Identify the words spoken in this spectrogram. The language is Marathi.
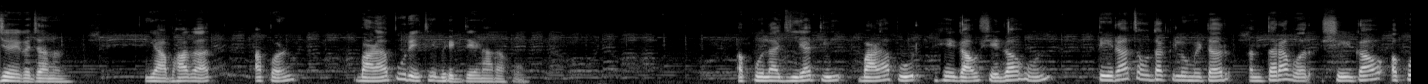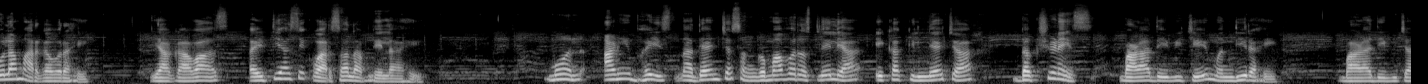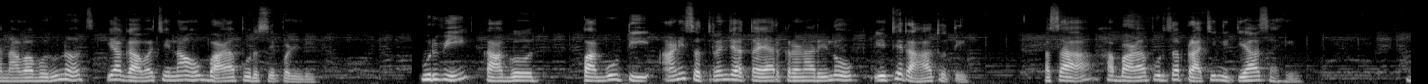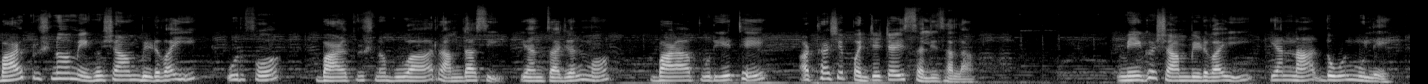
जय गजानन. या भागात आपण बाळापूर येथे भेट देणार आहोत. अकोला जिल्ह्यातील बाळापूर हे गाव शेगावहून तेरा चौदा किलोमीटर अंतरावर शेगाव अकोला मार्गावर आहे. या गावास ऐतिहासिक वारसा लाभलेला आहे. मन आणि भैस नद्यांच्या संगमावर असलेल्या एका किल्ल्याच्या दक्षिणेस बाळादेवीचे मंदिर आहे. बाळादेवीच्या नावावरूनच या गावाचे नाव बाळापूर असे पडले. पूर्वी कागद पागोटी आणि सतरंजा तयार करणारे लोक येथे राहत होते. असा हा बाळापूरचा प्राचीन इतिहास आहे. बाळकृष्ण मेघश्याम बिडवाई उर्फ बाळकृष्ण बुवा रामदासी यांचा जन्म बाळापूर येथे अठराशे पंचेचाळीस साली झाला. मेघश्याम बिडवाई यांना दोन मुले.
